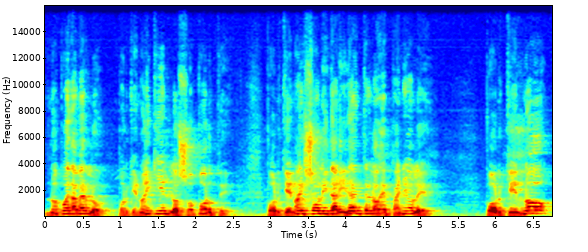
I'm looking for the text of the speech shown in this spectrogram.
No puede haberlo, porque no hay quien los soporte. Porque no hay solidaridad entre los españoles. Porque no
